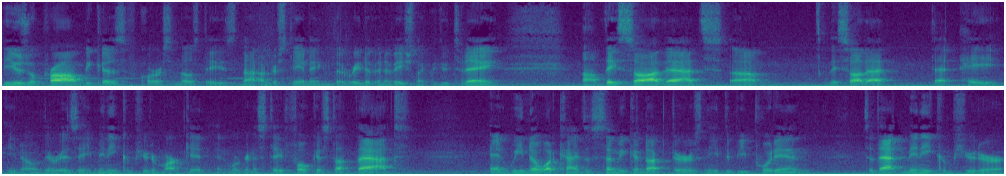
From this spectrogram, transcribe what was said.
the usual problem, because of course in those days not understanding the rate of innovation like we do today, um, they saw that um, they saw that that hey, you know, there is a mini computer market, and we're going to stay focused on that. And we know what kinds of semiconductors need to be put in to that mini computer.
